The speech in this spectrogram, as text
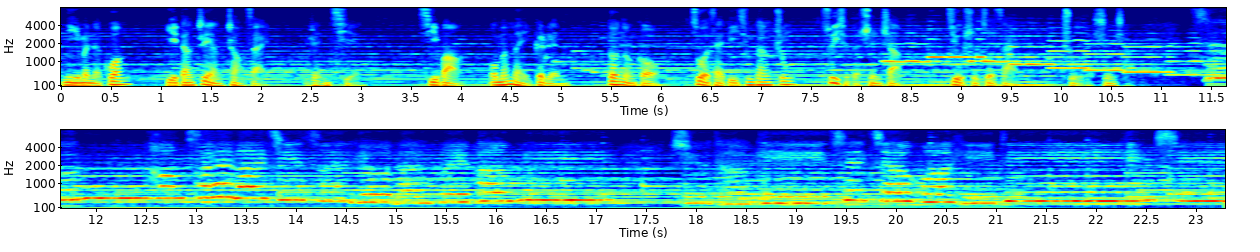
你们的光也当这样照在人前。”希望我们每个人都能够。坐在弟兄当中最小的身上，就是坐在主的身上。春风吹来一阵摇篮花香味，树头记切才欢喜的饮食，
